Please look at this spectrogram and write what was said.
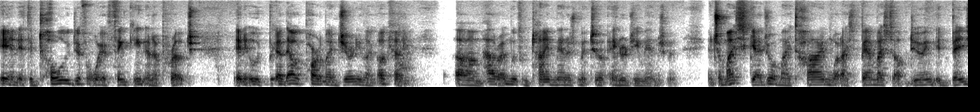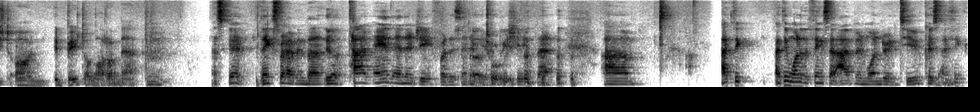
and it's a totally different way of thinking and approach. And it would that was part of my journey. Like, okay, um, how do I move from time management to energy management? And so my schedule, my time, what I spend myself doing, it based on it based a lot on that. That's good. Thanks for having the Yeah. time and energy for this interview. Uh, totally. Appreciate that. um, I think I think one of the things that I've been wondering too, because I think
